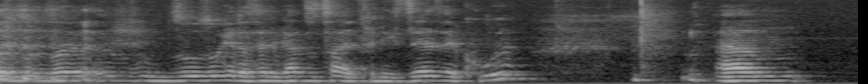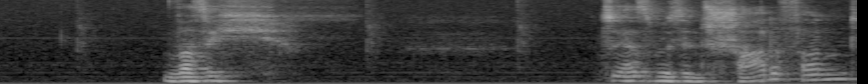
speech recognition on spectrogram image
so, so, so, so geht das ja die ganze Zeit. Finde ich sehr, sehr cool. Ähm, was ich zuerst ein bisschen schade fand,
